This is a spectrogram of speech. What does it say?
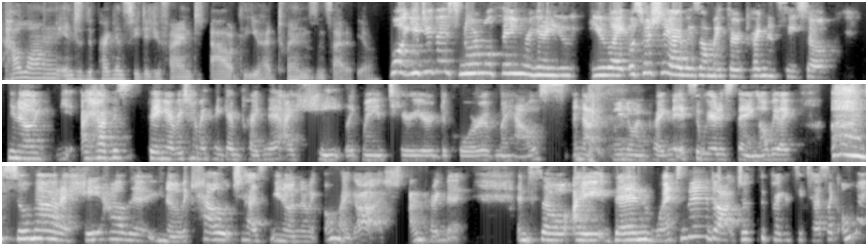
How long into the pregnancy did you find out that you had twins inside of you? well, you do this normal thing where you know you you like especially I was on my third pregnancy, so you know, I have this thing every time I think I'm pregnant. I hate like my interior decor of my house, and that's when I know I'm pregnant. It's the weirdest thing. I'll be like, "Oh, I'm so mad. I hate how the you know the couch has you know," and I'm like, "Oh my gosh, I'm pregnant." And so I then went to the doctor, took the pregnancy test, like, "Oh my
